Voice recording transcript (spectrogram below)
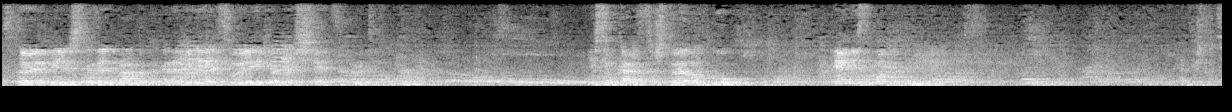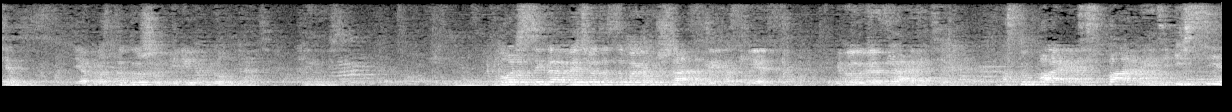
Стоит мне лишь сказать правду, как она меняет свой лик и обращается против меня. Если им кажется, что я лгу, и они смотрят на меня. А между тем, я просто душен и не люблю лгать, клянусь. Ложь всегда влечет за собой ужасные последствия. И вы угрызаете, оступаетесь, падаете, и все,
